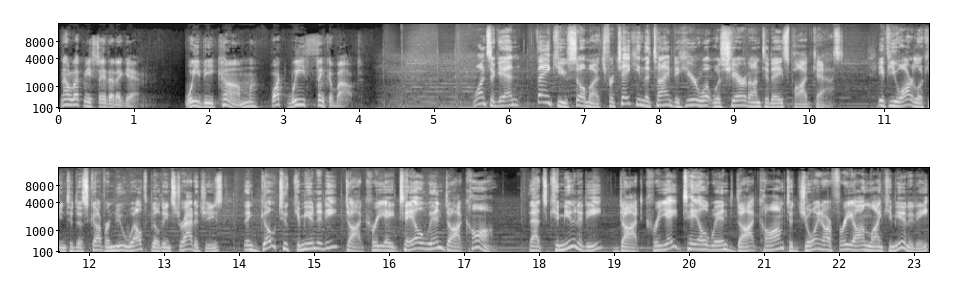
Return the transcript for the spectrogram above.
Now let me say that again. We become what we think about. Once again, thank you so much for taking the time to hear what was shared on today's podcast. If you are looking to discover new wealth building strategies, then go to community.createtailwind.com that's community.createtailwind.com to join our free online community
